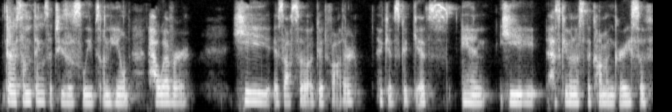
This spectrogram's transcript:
there are some things that Jesus leaves unhealed. However, he is also a good father who gives good gifts, and he has given us the common grace of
